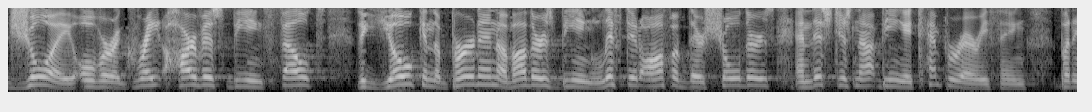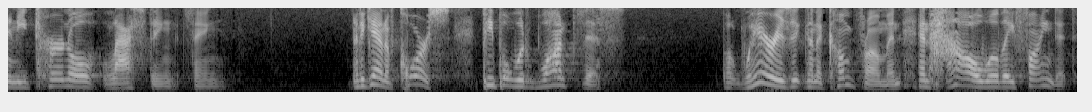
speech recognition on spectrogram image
joy over a great harvest being felt, the yoke and the burden of others being lifted off of their shoulders, and this just not being a temporary thing, but an eternal, lasting thing. And again, of course, people would want this. But where is it going to come from and, and how will they find it?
